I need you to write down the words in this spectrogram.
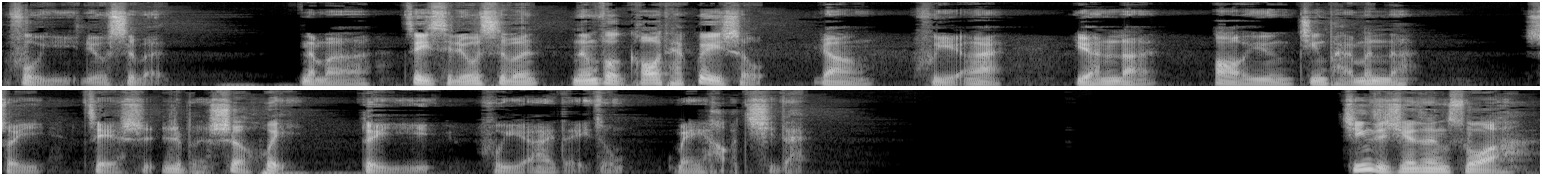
负于刘诗雯。那么这次刘诗雯能否高抬贵手，让福原爱圆了奥运金牌梦呢？所以这也是日本社会对于福原爱的一种美好期待。金子先生说啊。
